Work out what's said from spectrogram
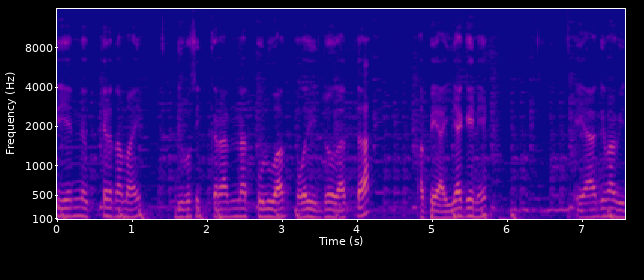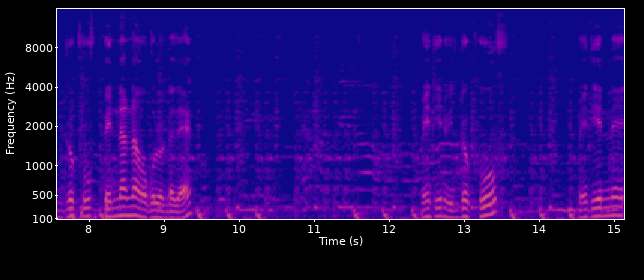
තියෙන්න උච්චර තමයි. ඩිපොසිට් කරන්නත් පුළුවක් මොකද විද්‍රෝ ගත්තා. අපේ අයිය කෙනෙ. එයාගේම විද්‍රෝ පූ් පෙන්න්න ඔගොලොන්ට දැ මේ තියෙන විද්‍රෝ පූ් මේ තියෙන්නේ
